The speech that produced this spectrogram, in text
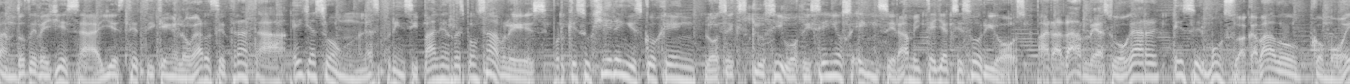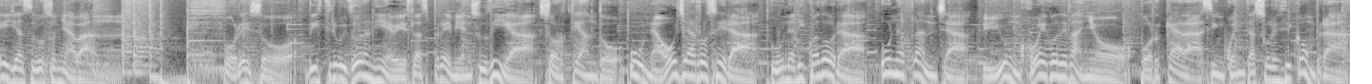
Cuando de belleza y estética en el hogar se trata, ellas son las principales responsables porque sugieren y escogen los exclusivos diseños en cerámica y accesorios para darle a su hogar ese hermoso acabado como ellas lo soñaban. Por eso, Distribuidora Nieves las premia en su día, sorteando una olla arrocera, una licuadora, una plancha y un juego de baño. Por cada 50 soles de compra,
